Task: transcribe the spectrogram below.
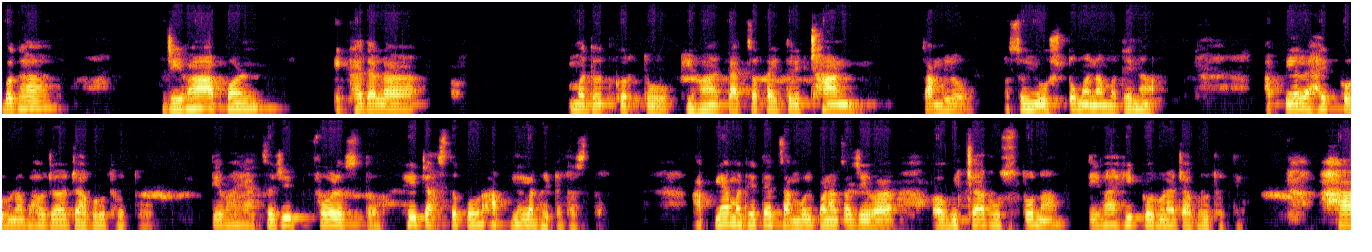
बघा जेव्हा आपण एखाद्याला मदत करतो किंवा त्याचं काहीतरी छान चांगलं असं योजतो मनामध्ये ना आपल्याला हे करुणाभाव जेव्हा जागृत होतो तेव्हा ह्याचं जे फळ असतं हे जास्त करून आपल्याला भेटत असतं. आपल्यामध्ये त्या चांगलपणाचा जेव्हा विचार रुजतो ना तेव्हा ही करुणा जागृत होते. हा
